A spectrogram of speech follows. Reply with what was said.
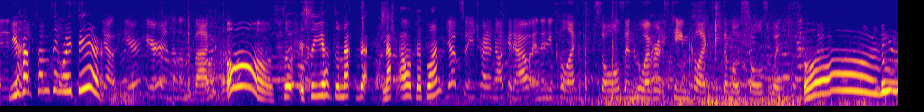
and You have something right there. Yeah, here, here, and then on the back. Oh, so so you have to knock the knock out that one? Yep. So you try to knock it out, and then you collect souls, and whoever's team collects the most souls wins. Oh, really?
